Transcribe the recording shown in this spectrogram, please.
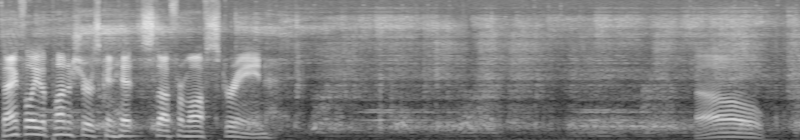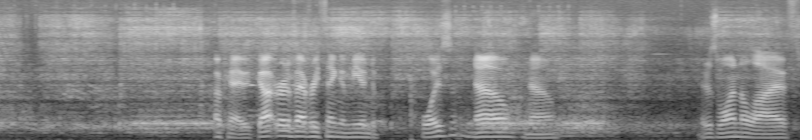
Thankfully, the Punishers can hit stuff from off-screen. Oh. Okay, we got rid of everything immune to poison? No, no. There's one alive.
